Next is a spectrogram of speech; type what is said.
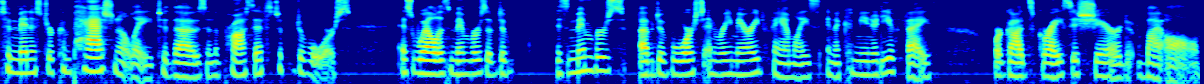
to minister compassionately to those in the process of divorce, as well as members of, as members of divorced and remarried families in a community of faith where God's grace is shared by all.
